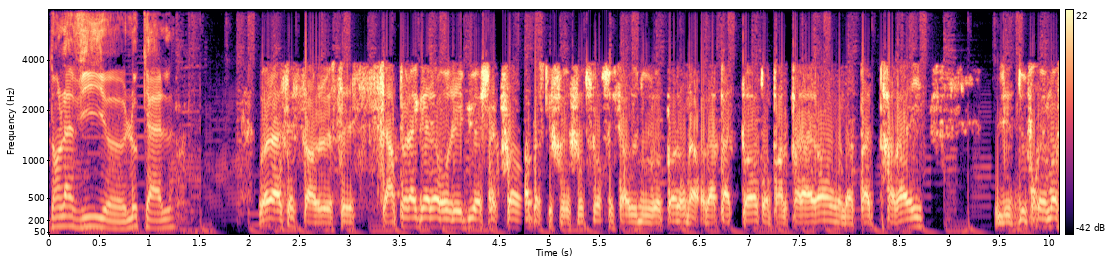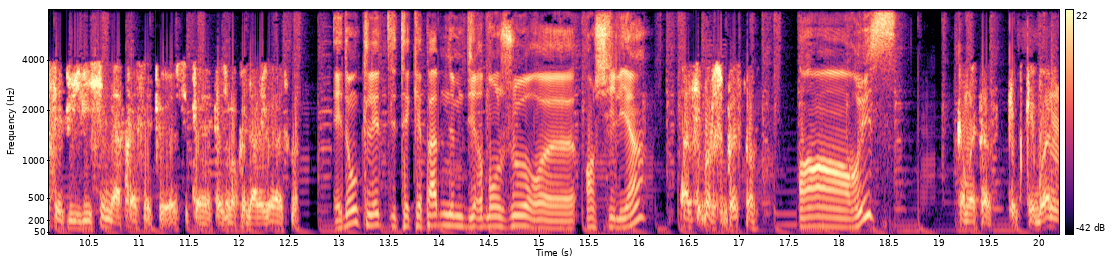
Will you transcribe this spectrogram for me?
dans la vie locale. Voilà, c'est ça. C'est un peu la galère au début à chaque fois parce qu'il faut, faut, toujours se faire de nouveaux potes. On n'a pas de potes, on parle pas la langue, on n'a pas de travail. Les deux premiers mois, c'est plus difficile, mais après, c'est que c'est quasiment que de la rigolade. Quoi. Et donc, étais capable de me dire bonjour euh, en chilien? Ah, c'est le souplesse, quoi. En russe? Comment ça Que bon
